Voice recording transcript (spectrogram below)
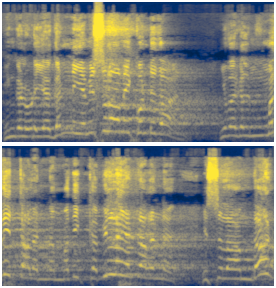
எங்களுடைய கண்ணியம் இஸ்லாமை கொண்டுதான். இவர்கள் மதித்தால் என்ன மதிக்கவில்லை என்றால் என்ன? இஸ்லாம் தான்.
